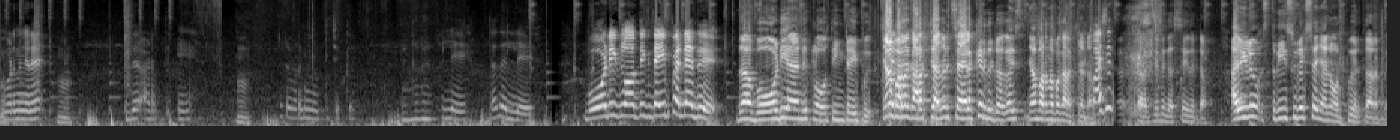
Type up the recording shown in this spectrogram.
ഇവിടുന്ന് ഇങ്ങനെ ഇത് അടർത്തി ബോഡി ക്ലോത്തിങ് ടൈപ്പ് തന്നെ അത് the body and clothing type ഞാൻ പറഞ്ഞ കറക്റ്റ് എന്നിട്ട് ചിലക്കരുത് ഗൈസ് ഞാൻ പറഞ്ഞപ്പോ കറക്റ്റ് ആട്ടോ കറക്റ്റ് ഗസ് ചെയ്തിട്ടോ. അല്ലെങ്കിലും സ്ത്രീ സുരക്ഷ ഞാൻ ഉറപ്പ് വരുത്താറുണ്ട്.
